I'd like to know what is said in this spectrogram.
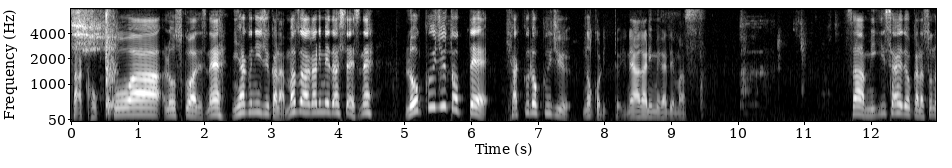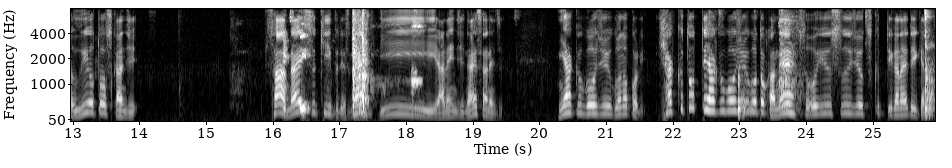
さあここはロースコアですね。220からまず上がり目出したいですね。60取って160残りというね上がり目が出ます。さあ右サイドからその上を通す感じ。さあナイスキープですね。いいアレンジナイスアレンジ。255残り。100取って155とかねそういう数字を作っていかないといけない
